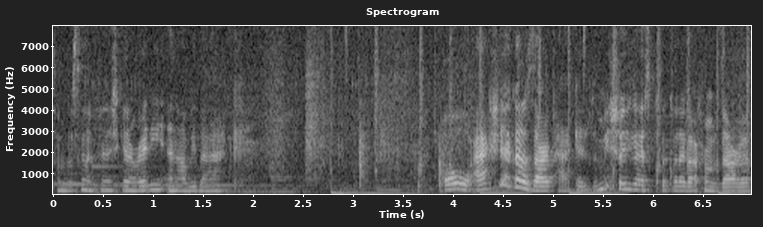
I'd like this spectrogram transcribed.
So I'm just gonna finish getting ready and I'll be back. Oh, actually I got a Zara package. Let me show you guys quick what I got from Zara.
